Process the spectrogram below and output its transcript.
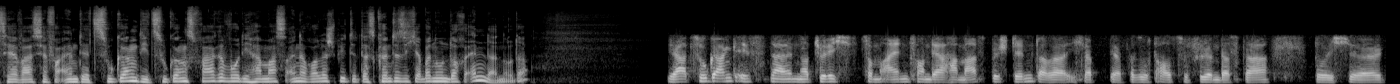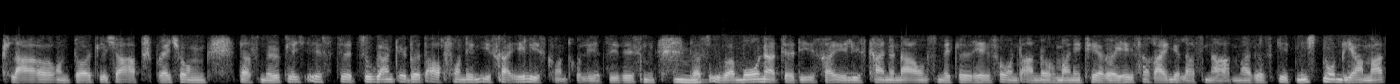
Bisher war es ja vor allem der Zugang, die Zugangsfrage, wo die Hamas eine Rolle spielte. Das könnte sich aber nun doch ändern, oder? Ja, Zugang ist äh, natürlich zum einen von der Hamas bestimmt, aber ich habe ja versucht auszuführen, dass da durch äh, klare und deutliche Absprechungen das möglich ist. Äh, Zugang wird auch von den Israelis kontrolliert. Sie wissen, mhm. dass über Monate die Israelis keine Nahrungsmittelhilfe und andere humanitäre Hilfe reingelassen haben. Also es geht nicht nur um die Hamas,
